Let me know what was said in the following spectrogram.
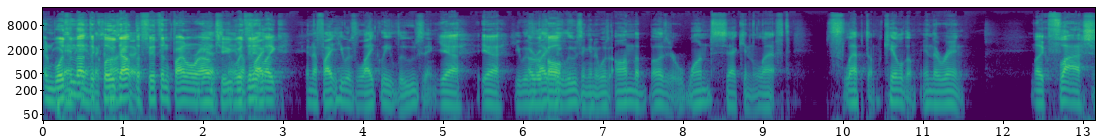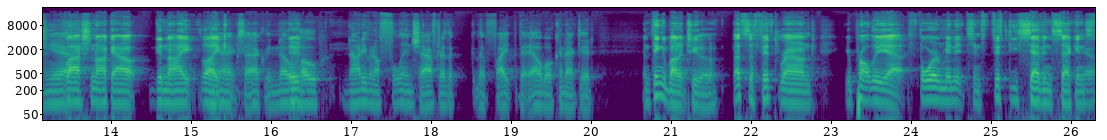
and wasn't And- that and to the close out the fifth and final round Yes, too? Wasn't it like? In a fight he was likely losing. Yeah, yeah. He was likely losing, and it was on the buzzer. One second left. Slept him, killed him in the ring. Like flash, Yeah. flash knockout. Good night. Like yeah, exactly. No dude- hope. Not even a flinch after the the fight. The elbow connected. And think about it too, though. That's the fifth round. You're probably at four minutes and fifty-seven seconds. Yeah.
